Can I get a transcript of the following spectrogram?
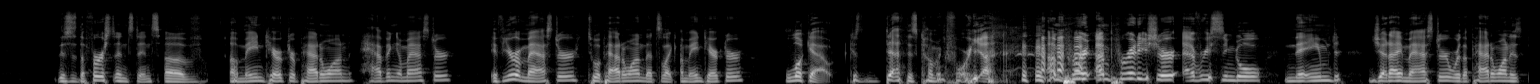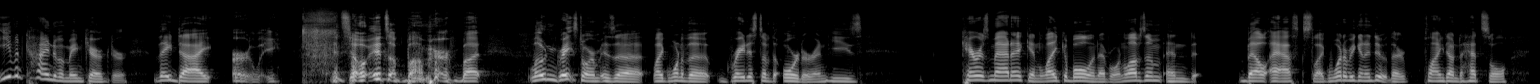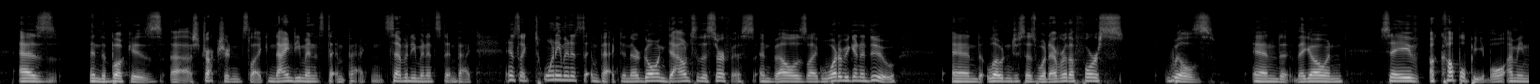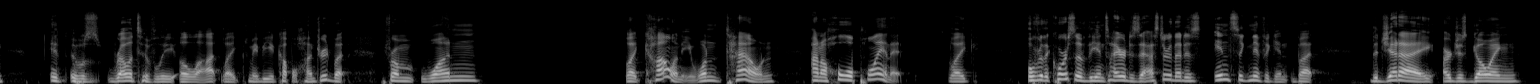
this is the first instance of a main character Padawan having a master. If you're a master to a Padawan that's like a main character, look out because death is coming for you. I'm, pre- I'm pretty sure every single named Jedi Master where the Padawan is even kind of a main character, they die early. And so it's a bummer. But Loden Greatstorm is a like one of the greatest of the Order, and he's charismatic and likable, and everyone loves him. And Bell asks, like, what are we gonna do? They're flying down to Hetzal, as in the book is uh, structured. It's like 90 minutes to impact and 70 minutes to impact, and it's like 20 minutes to impact, and they're going down to the surface. And Bell is like, what are we gonna do? And Loden just says, whatever the Force wills, and they go and save a couple people. I mean, it, it was relatively a lot, like maybe a couple hundred, but from one like colony, one town on a whole planet. Like over the course of the entire disaster, that is insignificant, but the Jedi are just going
